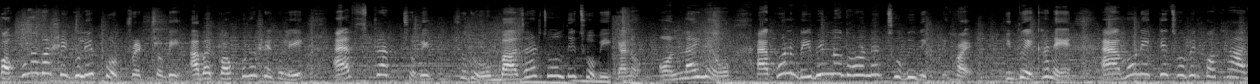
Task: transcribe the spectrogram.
কখনো বা সেগুলি পোর্ট্রেট ছবি, আবার কখনো সেগুলি অ্যাবস্ট্রাক্ট ছবি। শুধু বাজার চলতি ছবি কেন? অনলাইনেও এখন বিভিন্ন ধরনের ছবি বিক্রি হয়। কিন্তু এখানে এমন একটি ছবির কথা আজ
